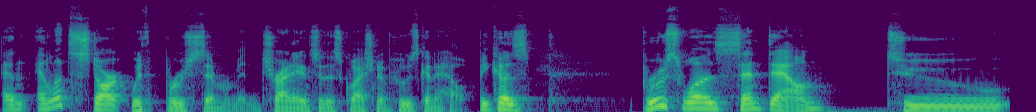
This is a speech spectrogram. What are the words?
And and let's start with Bruce Zimmermann, trying to answer this question of who's going to help because Bruce was sent down to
